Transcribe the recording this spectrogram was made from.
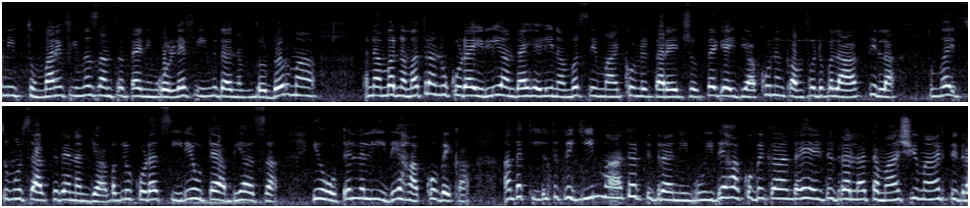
ನೀವು ತುಂಬಾ ಫೇಮಸ್ ಅನ್ಸುತ್ತೆ. ನಿಮ್ಗೆ ಒಳ್ಳೆ ಫೀಮ್ ಇದೆ. ನಮ್ಮ ದೊಡ್ಡವ್ರ ಮಾ ನಂಬರ್ ನಮ್ಮ ಹತ್ರನೂ ಕೂಡ ಇಲ್ಲಿ ಅಂತ ಹೇಳಿ ನಂಬರ್ ಸೇವ್ ಮಾಡ್ಕೊಂಡಿರ್ತಾರೆ. ಜೊತೆಗೆ ಇದು ಯಾಕೋ ನಂಗೆ ಕಂಫರ್ಟಬಲ್ ಆಗ್ತಿಲ್ಲ. ತುಂಬ ಇಟ್ಸು ಮುಡ್ಸು ಆಗ್ತಿದೆ. ನನಗೆ ಯಾವಾಗಲೂ ಕೂಡ ಸೀರೆ, ಉಟ್ಟೆ ಅಭ್ಯಾಸ ಈ ಹೋಟೆಲ್ನಲ್ಲಿ ಇದೇ ಹಾಕ್ಕೋಬೇಕಾ? ಅಂತ ಕೇಳ್ತಿದ್ರೆ, ಏನು ಮಾತಾಡ್ತಿದ್ರ ನೀವು? ಇದೇ ಹಾಕ್ಕೋಬೇಕಾ ಅಂತ ಹೇಳ್ತಿದ್ರಲ್ಲ, ತಮಾಷೆ ಮಾಡ್ತಿದ್ರ?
